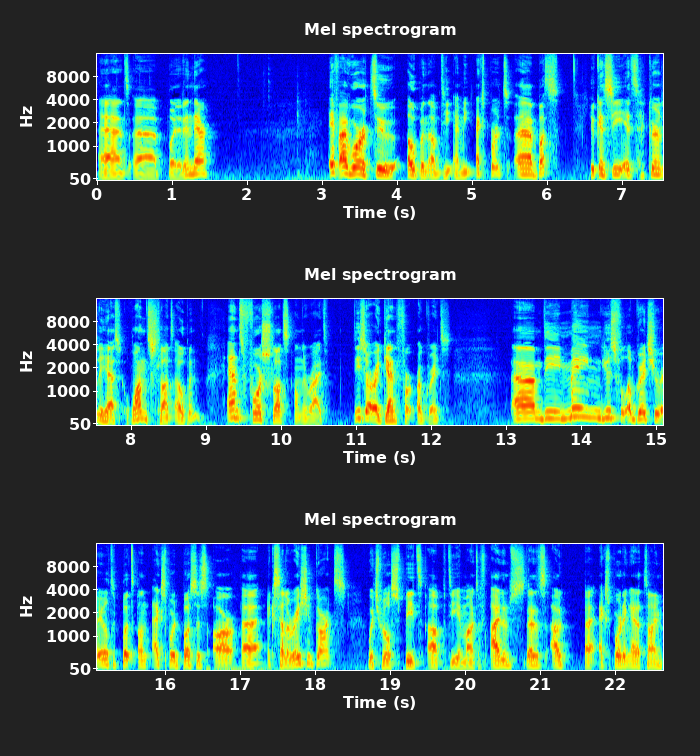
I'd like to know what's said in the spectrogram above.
and uh, put it in there. If I were to open up the ME export uh, bus, you can see it currently has one slot open and four slots on the right. These are again for upgrades. Um, the main useful upgrades you're able to put on export buses are uh, acceleration cards, which will speed up the amount of items that it's out uh, exporting at a time,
